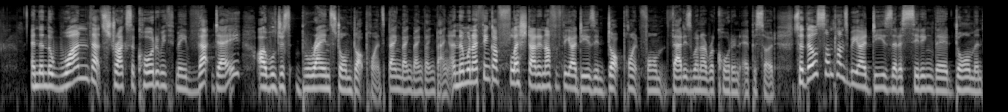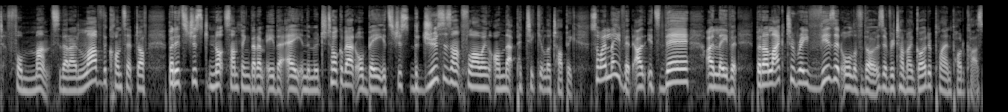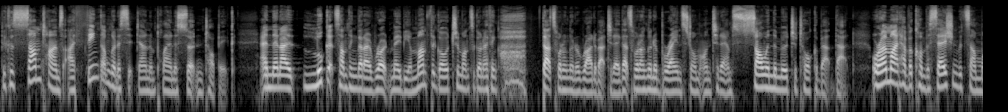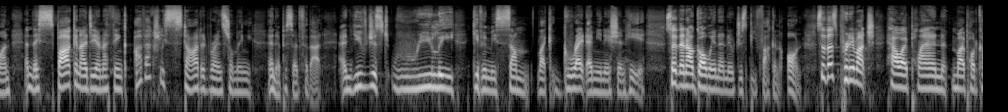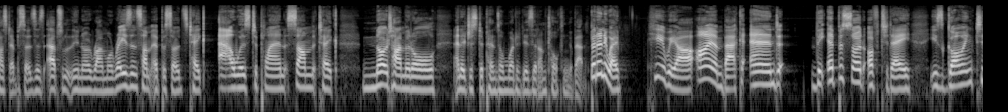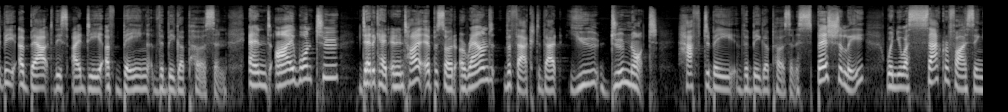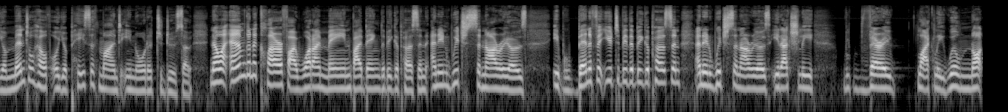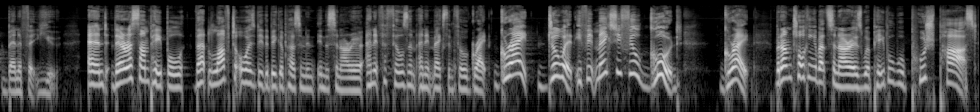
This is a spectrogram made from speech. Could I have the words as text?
and then the one that strikes a chord with me that day, I will just brainstorm dot points. Bang, bang, bang, bang, bang. And then when I think I've fleshed out enough of the ideas in dot point form, that is when I record an episode. So there'll sometimes be ideas that are sitting there dormant for months that I love the concept of, but it's just not something that I'm either A, in the mood to talk about, or B, it's just the juices aren't flowing on that particular topic. So I leave it. It's there, I leave it. But I like to revisit all of those every time I go to plan podcasts because sometimes I think I'm going to sit down and plan a certain topic. And then I look at something that I wrote maybe a month ago or two months ago and I think, oh, that's what I'm going to write about today. That's what I'm going to brainstorm on today. I'm so in the mood to talk about that. Or I might have a conversation with someone and they spark an idea, and I think, I've actually started brainstorming an episode for that. And you've just really given me some like great ammunition here. So then I'll go in and it'll just be fucking on. So that's pretty much how I plan my podcast episodes. There's absolutely no rhyme or reason. Some episodes take hours to plan, some take no time at all, and it just depends on what it is that I'm talking about. But anyway, here we are. I am back, and the episode of today is going to be about this idea of being the bigger person. And I want to dedicate an entire episode around the fact that you do not have to be the bigger person, especially when you are sacrificing your mental health or your peace of mind in order to do so. Now, I am going to clarify what I mean by being the bigger person and in which scenarios it will benefit you to be the bigger person, and in which scenarios it actually very likely will not benefit you. And there are some people that love to always be the bigger person in, in, the scenario and it fulfills them and it makes them feel great. Great, do it. If it makes you feel good, great. But I'm talking about scenarios where people will push past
